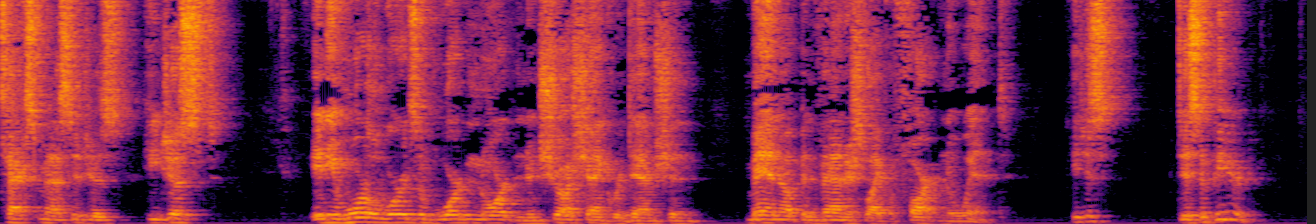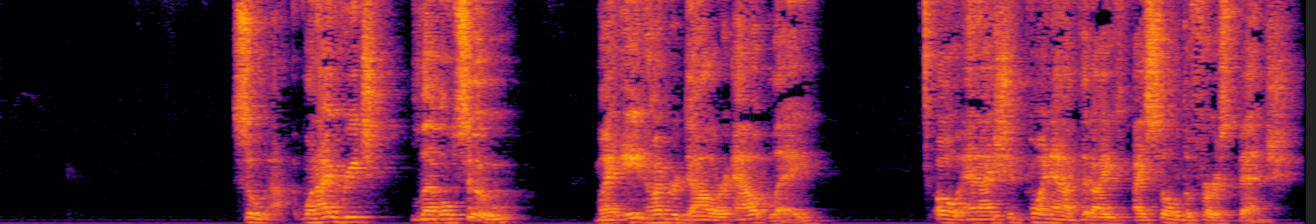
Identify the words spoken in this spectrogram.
text messages. He just, in the immortal words of Warden Norton in Shawshank Redemption, man up and vanished like a fart in the wind. He just disappeared. So uh, when I reached level two, my $800 outlay, oh, and I should point out that I, I sold the first bench.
